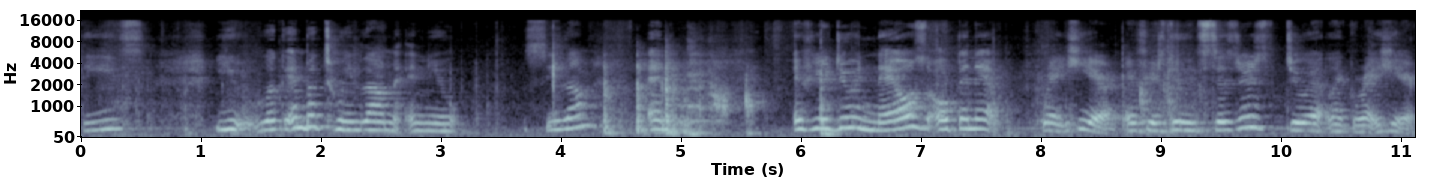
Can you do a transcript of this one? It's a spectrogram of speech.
these. You look in between them and you see them. And if you're doing nails, open it right here. If you're doing scissors, do it like right here.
